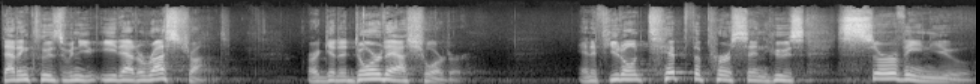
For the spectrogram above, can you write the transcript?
That includes when you eat at a restaurant or get a DoorDash order. And if you don't tip the person who's serving you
